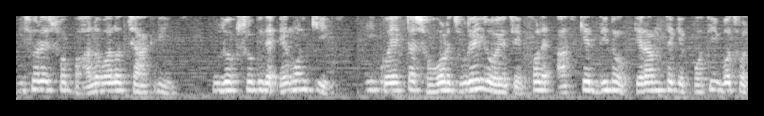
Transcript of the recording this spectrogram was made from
মিশরের সব ভালো ভালো চাকরি সুযোগ সুবিধা এমনকি এই কয়েকটা শহর জুড়েই রয়েছে। ফলে আজকের দিনেও গ্রাম থেকে প্রতি বছর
